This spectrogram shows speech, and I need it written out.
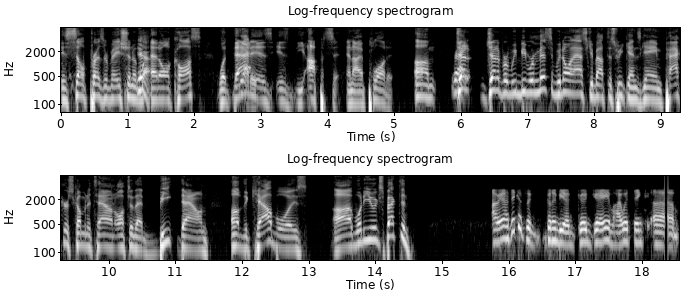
is self-preservation yeah. at all costs. What that is is the opposite, and I applaud it. Um, right. Jen- Jennifer, we'd be remiss if we don't ask you about this weekend's game. Packers coming to town after that beat down of the Cowboys. Uh, what are you expecting? I mean, I think it's going to be a good game. I would think, um,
